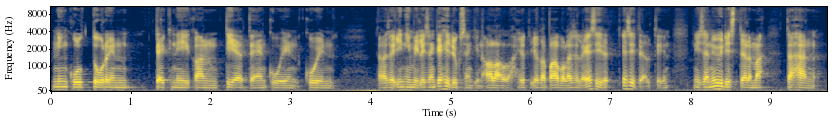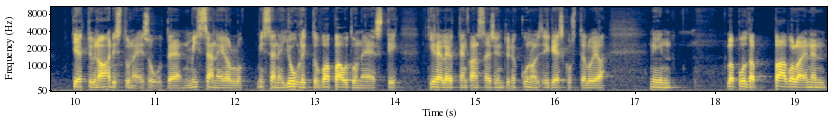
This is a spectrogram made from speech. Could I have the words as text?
niin kulttuurin, tekniikan, tieteen kuin, kuin tällaisen inhimillisen kehityksenkin alalla, jota Paavolaiselle esiteltiin, niin sen yhdistelmä tähän tiettyyn ahdistuneisuuteen, missään ei, ollut, missään ei juhlittu vapautuneesti, kirjailijoiden kanssa ei syntynyt kunnollisia keskusteluja, niin lopulta Paavolainen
